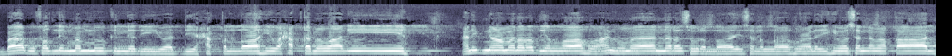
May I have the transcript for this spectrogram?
باب فضل المملوك الذي يؤدي حق الله وحق مواليه. عن ابن عمر رضي الله عنهما أن رسول الله صلى الله عليه وسلم قال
